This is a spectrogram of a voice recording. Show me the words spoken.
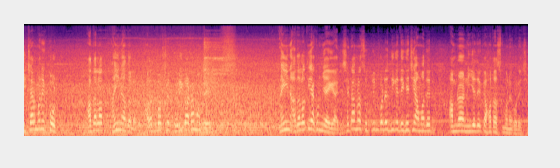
বিচার মানে কোর্ট, আদালত, আইন আদালত। ভারতবর্ষের পরিকাঠামোতে আইন আদালতই এখন জায়গা আছে। সেটা আমরা সুপ্রিম কোর্টের দিকে দেখেছি, আমাদের, আমরা নিজেদেরকে হতাশ মনে করেছি।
